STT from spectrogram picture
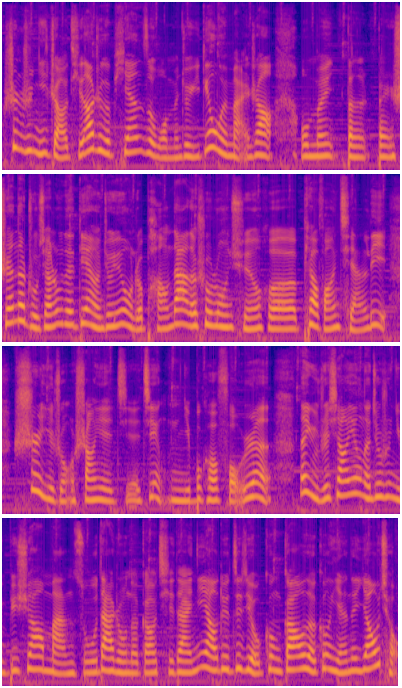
甚至你只要提到这个片子，我们就一定会买账。我们本本身的主旋律的电影就拥有着庞大的受众群和票房潜力，是一种商业捷径，你不可否认。那与之相应的，就是你必须要满足大众的高期待，你也要对自己有更高的、更严的要求。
